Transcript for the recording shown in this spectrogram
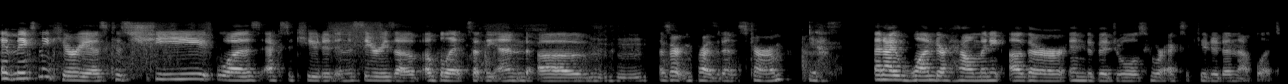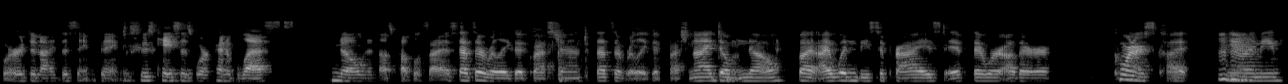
It makes me curious because she was executed in a series of a blitz at the end of Mm-hmm. a certain president's term. Yes. And I wonder how many other individuals who were executed in that blitz were denied the same things, whose cases were kind of less known and less publicized. That's a really good question. That's a really good question. I don't know, but I wouldn't be surprised if there were other corners cut. You know what mm-hmm. I mean?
